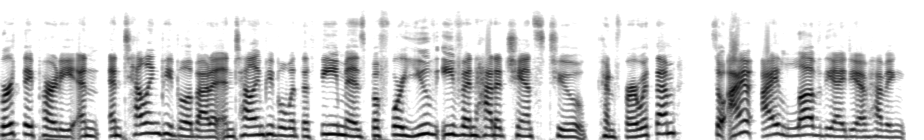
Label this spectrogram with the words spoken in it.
birthday party and and telling people about it and telling people what the theme is before you've even had a chance to confer with them. So I I love the idea of having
